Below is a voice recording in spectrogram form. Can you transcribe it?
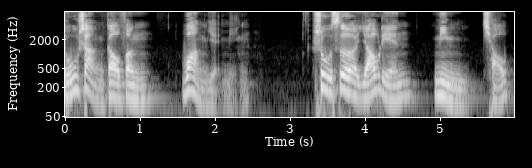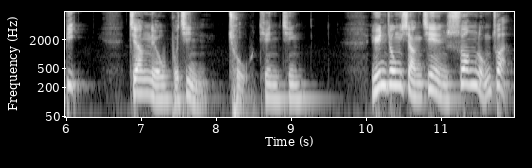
独上高峰望眼明。树色遥怜闽桥碧。”江流不尽楚天青，云中想见双龙转，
